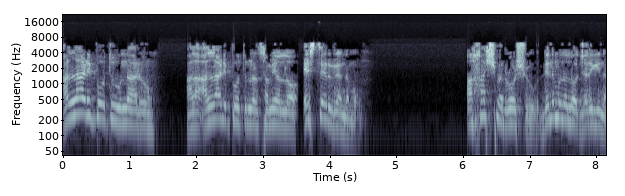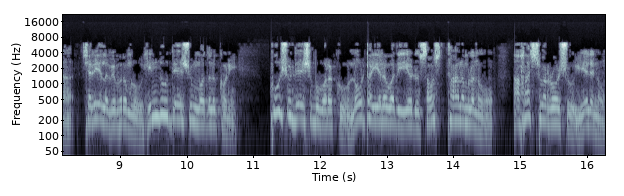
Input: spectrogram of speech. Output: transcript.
అల్లాడిపోతూ ఉన్నారు. అలా అల్లాడిపోతున్న సమయంలో ఎస్తేరు గ్రంథము అహశ్వ రోషు దినములలో జరిగిన చర్యల వివరములు హిందూ దేశం మొదలుకొని కూషు దేశము వరకు నూట ఇరవై ఏడు సంస్థానములను అహస్వరోషు ఏలెను.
